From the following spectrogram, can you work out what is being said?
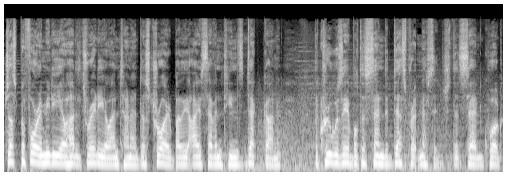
Just before Emidio had its radio antenna destroyed by the I 17's deck gun, the crew was able to send a desperate message that said, quote,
